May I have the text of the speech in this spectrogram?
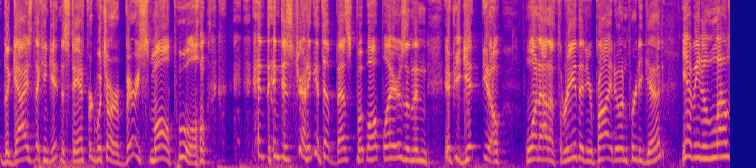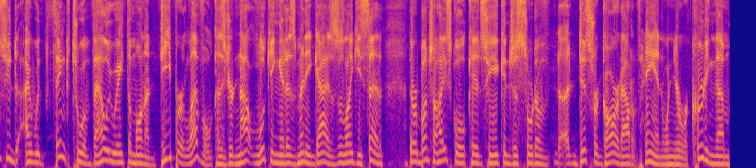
the guys that can get into Stanford, which are a very small pool, and then just try to get the best football players, and then if you get you know one out of three, then you're probably doing pretty good. Yeah, I mean, it allows you, to, I would think, to evaluate them on a deeper level because you're not looking at as many guys. Like you said, there are a bunch of high school kids who you can just sort of uh, disregard out of hand when you're recruiting them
